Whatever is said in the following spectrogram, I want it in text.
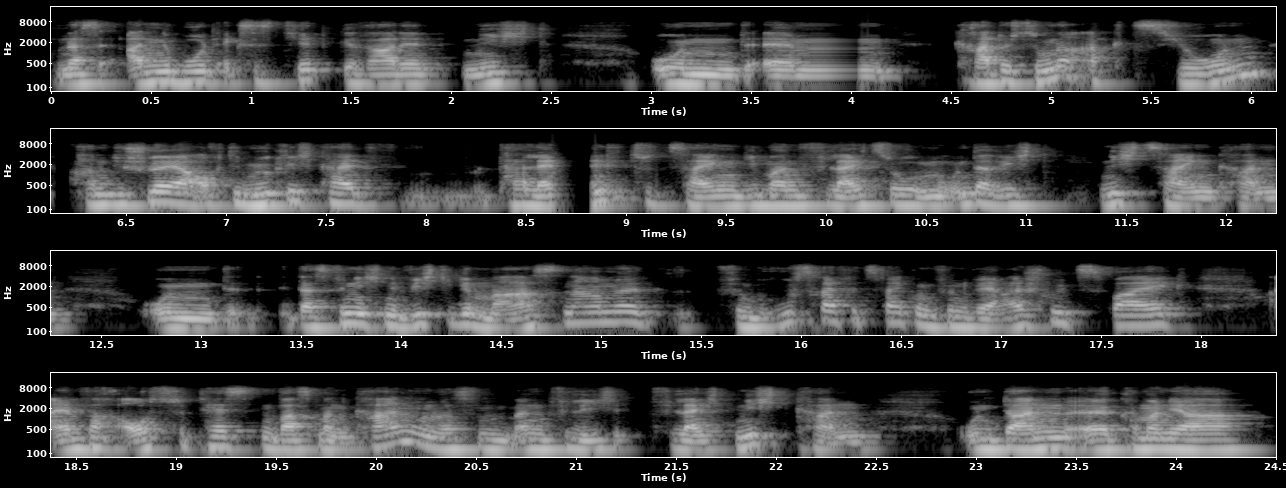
Und das Angebot existiert gerade nicht. Und ähm, gerade durch so eine Aktion haben die Schüler ja auch die Möglichkeit, Talente zu zeigen, die man vielleicht so im Unterricht nicht zeigen kann. Und das finde ich eine wichtige Maßnahme für einen Berufsreifezweig und für einen Realschulzweig, einfach auszutesten, was man kann und was man vielleicht nicht kann. Und dann äh, kann man ja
